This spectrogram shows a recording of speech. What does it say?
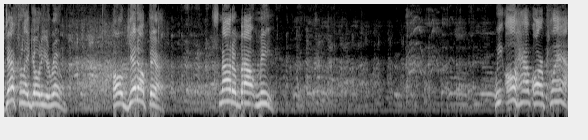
Definitely go to your room. Oh, get up there. It's not about me. We all have our plan.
